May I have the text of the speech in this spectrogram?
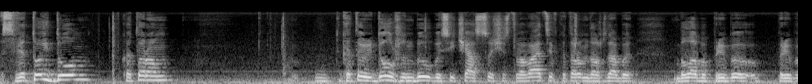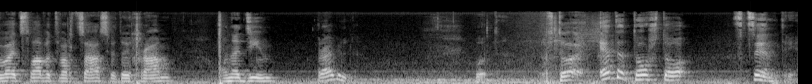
Святой дом, в котором который должен был бы сейчас существовать и в котором должна бы, была бы пребывать слава Творца, святой храм, он один. Правильно? Вот. То, это то, что в центре.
